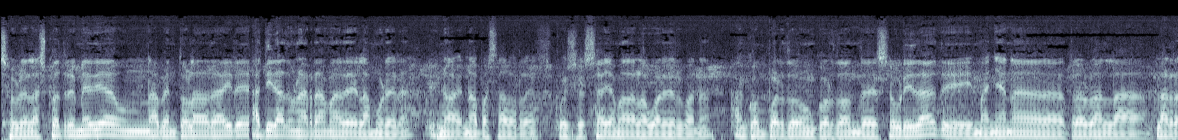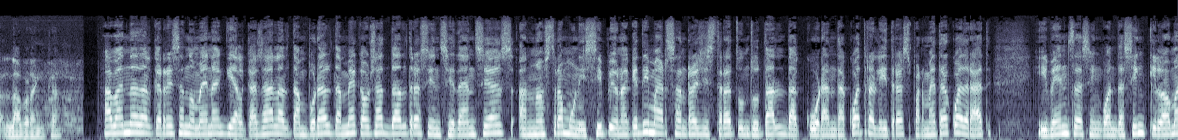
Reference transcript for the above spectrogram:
Sobre las cuatro y media, una ventolada de aire ha tirado una rama de la morera y no, no ha pasado res. Pues se ha llamado a la Guardia Urbana. Han compuesto un cordón de seguridad y mañana traerán la, la, la branca. A banda del carrer Sant i el Casal, el temporal també ha causat d'altres incidències al nostre municipi, on aquest dimarts s'han registrat un total de 44 litres per metre quadrat i vents de 55 km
